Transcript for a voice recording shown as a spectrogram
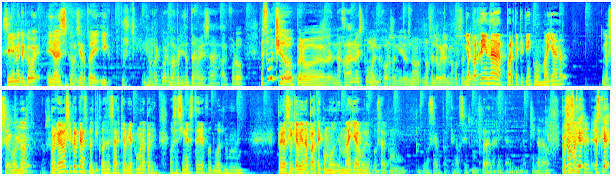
Sí, me tocó ir a ese concierto ahí y pues no recuerdo haber ido otra vez a- al foro. Estuvo chido, pero no, ojalá no es como el mejor sonido, no, no se logra el mejor Y sonido. aparte hay una parte que tiene como malla, ¿no? no sé, ¿O güey. no? sé. Porque algo sí creo que nos platicó César, que había como una parte... O sea, si no es estadio de fútbol, no mames. Pero sí que había una parte como de malla, güey. O sea, como... pues, no sé, para que no se fuera la gente a la chingada. Pues No es, que, es que,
